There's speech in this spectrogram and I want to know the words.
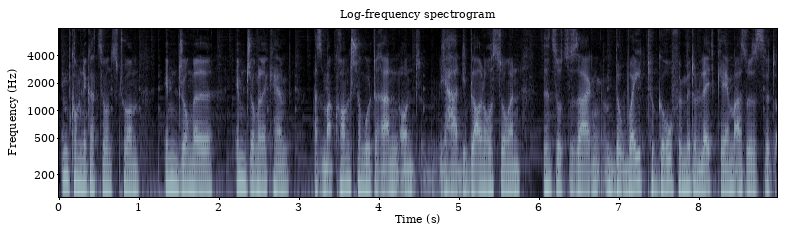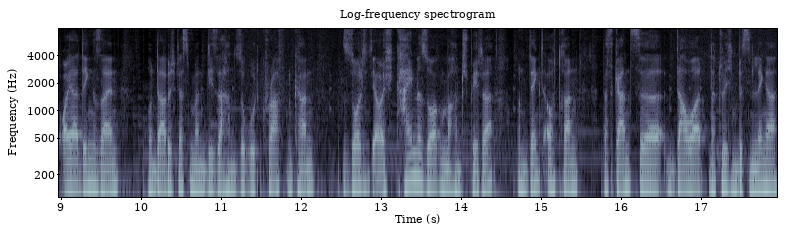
im Kommunikationsturm, im Dschungel, im Dschungelcamp. Also man kommt schon gut ran und ja, die blauen Rüstungen sind sozusagen the way to go für Mid- und Late-Game. Also das wird euer Ding sein und dadurch, dass man die Sachen so gut craften kann, solltet ihr euch keine Sorgen machen später und denkt auch dran, das Ganze dauert natürlich ein bisschen länger,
